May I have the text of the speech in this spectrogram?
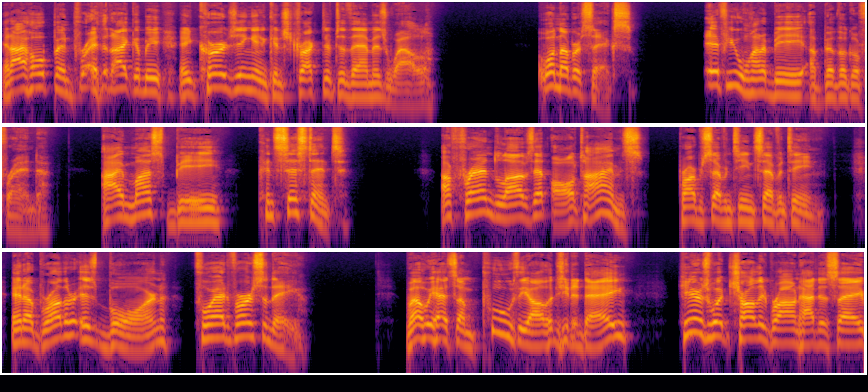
and I hope and pray that I can be encouraging and constructive to them as well. Well, number six, if you want to be a biblical friend, I must be consistent. A friend loves at all times. Proverbs 17 17. And a brother is born for adversity. Well, we had some Pooh theology today. Here's what Charlie Brown had to say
